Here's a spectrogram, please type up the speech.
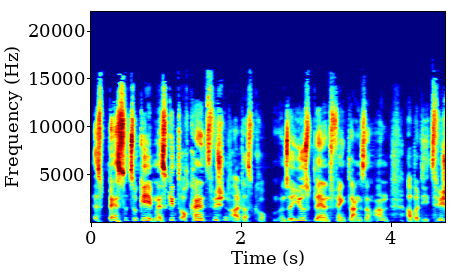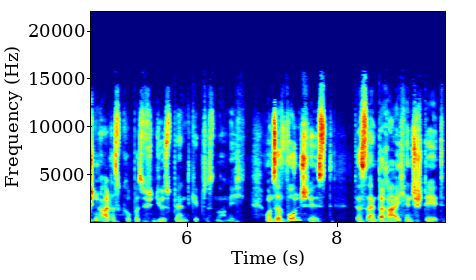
das Beste zu geben. Es gibt auch keine Zwischenaltersgruppen. Unser Youth Planet fängt langsam an, aber die Zwischenaltersgruppe zwischen Youth Planet gibt es noch nicht. Unser Wunsch ist, dass ein Bereich entsteht,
